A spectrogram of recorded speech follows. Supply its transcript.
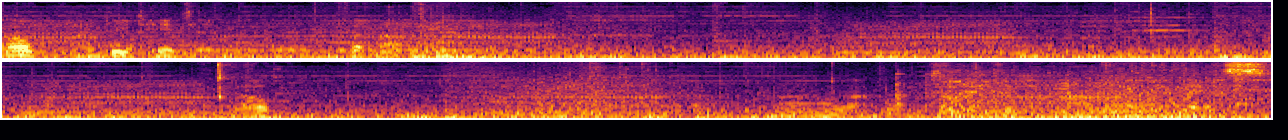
Nope, I did hit him. For nothing. Nope. Oh, that better than nothing, I guess.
